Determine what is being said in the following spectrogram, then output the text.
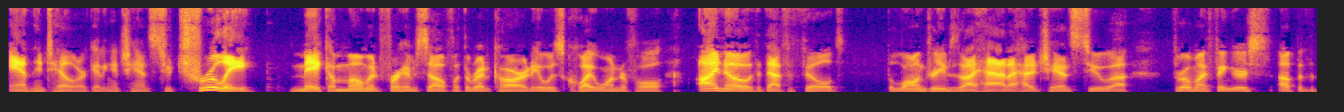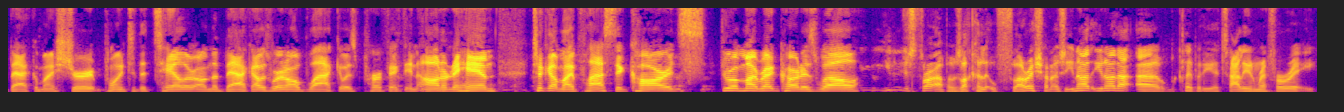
Anthony Taylor getting a chance to truly make a moment for himself with the red card. It was quite wonderful. I know that that fulfilled the long dreams that I had. I had a chance to uh, throw my fingers up at the back of my shirt, point to the Taylor on the back. I was wearing all black. It was perfect in honor to him. Took out my plastic cards, threw up my red card as well. You didn't just throw it up. It was like a little flourish on it. So you know, you know that uh, clip of the Italian referee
